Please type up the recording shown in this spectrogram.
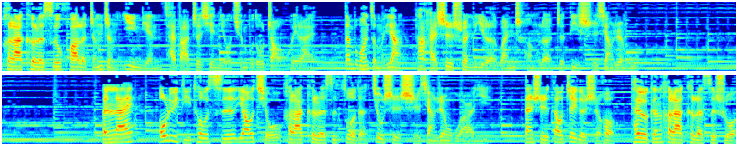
赫拉克勒斯花了整整一年才把这些牛全部都找回来。但不管怎么样，他还是顺利了完成了这第十项任务。本来欧律狄透斯要求赫拉克勒斯做的就是十项任务而已，但是到这个时候，他又跟赫拉克勒斯说，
